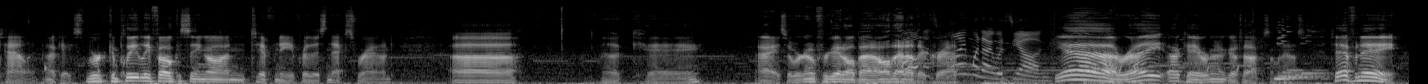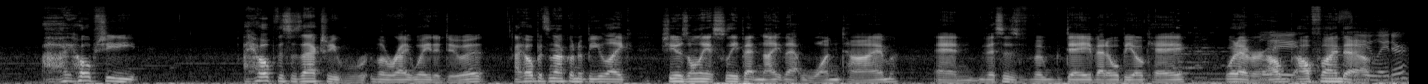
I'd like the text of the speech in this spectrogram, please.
Talent. Okay, so we're completely focusing on Tiffany for this next round. Uh, okay. Alright, so we're gonna forget all about all that All other the crap. time when I was young. Yeah, right? Okay, we're gonna go talk to someone else. Tiffany! Oh, I hope she. I hope this is actually r- the right way to do it. I hope it's not going to be like she was only asleep at night that one time, and this is the day that it'll be okay. Whatever, I'll I'll find see out. You later.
